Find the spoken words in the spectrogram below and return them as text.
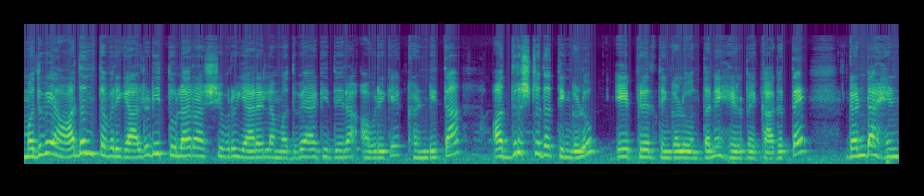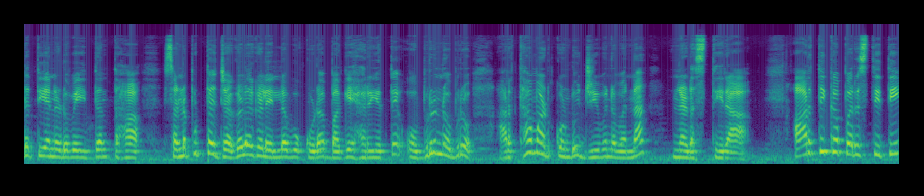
ಮದುವೆ ಆದಂಥವರಿಗೆ ಆಲ್ರೆಡಿ ತುಲಾರಾಶಿಯವರು ಯಾರೆಲ್ಲ ಮದುವೆ ಆಗಿದ್ದೀರಾ ಅವರಿಗೆ ಖಂಡಿತ ಅದೃಷ್ಟದ ತಿಂಗಳು ಏಪ್ರಿಲ್ ತಿಂಗಳು ಅಂತಲೇ ಹೇಳಬೇಕಾಗತ್ತೆ. ಗಂಡ ಹೆಂಡತಿಯ ನಡುವೆ ಇದ್ದಂತಹ ಸಣ್ಣಪುಟ್ಟ ಜಗಳಗಳೆಲ್ಲವೂ ಕೂಡ ಬಗೆಹರಿಯುತ್ತೆ. ಒಬ್ರನ್ನೊಬ್ರು ಅರ್ಥ ಮಾಡಿಕೊಂಡು ಜೀವನವನ್ನು ನಡೆಸ್ತೀರಾ? ಆರ್ಥಿಕ ಪರಿಸ್ಥಿತಿ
